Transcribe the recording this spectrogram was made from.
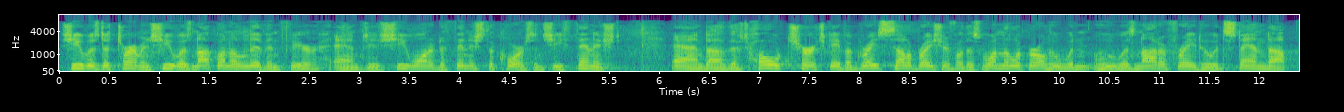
She was determined she was not going to live in fear. And she wanted to finish the course, and she finished. And uh, the whole church gave a great celebration for this one little girl who wouldn't, who was not afraid, who would stand up,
